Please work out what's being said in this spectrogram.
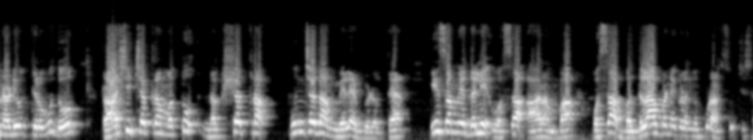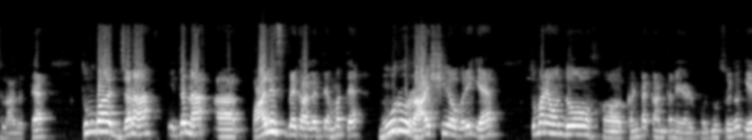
ನಡೆಯುತ್ತಿರುವುದು ರಾಶಿ ಚಕ್ರ ಮತ್ತು ನಕ್ಷತ್ರ ಪುಂಜದ ಮೇಲೆ ಬೀಳುತ್ತೆ. ಈ ಸಮಯದಲ್ಲಿ ಹೊಸ ಆರಂಭ ಹೊಸ ಬದಲಾವಣೆಗಳನ್ನು ಕೂಡ ಸೂಚಿಸಲಾಗುತ್ತೆ. ತುಂಬಾ ಜನ ಇದನ್ನ ಪಾಲಿಸ್ಬೇಕಾಗತ್ತೆ. ಮತ್ತೆ ಮೂರು ರಾಶಿಯವರಿಗೆ ತುಂಬಾನೇ ಒಂದು ಕಂಟಕ ಅಂತಾನೆ ಹೇಳ್ಬೋದು. ಸೊ ಹೀಗಾಗಿ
